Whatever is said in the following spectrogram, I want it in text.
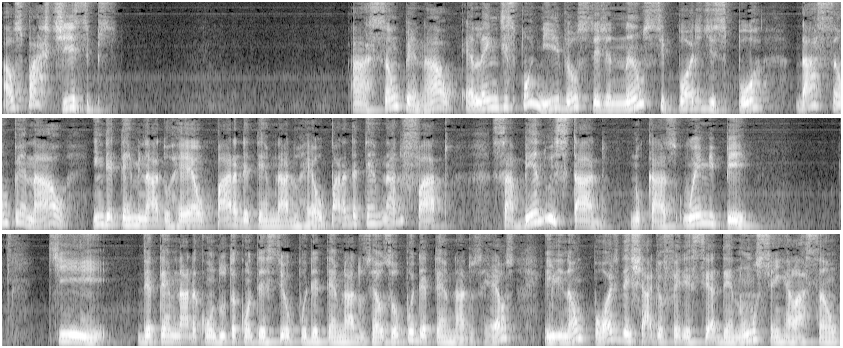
aos partícipes. A ação penal ela é indisponível, ou seja, não se pode dispor da ação penal em determinado réu, para determinado réu, para determinado fato. Sabendo o Estado, no caso o MP, que determinada conduta aconteceu por determinados réus ou por determinados réus, ele não pode deixar de oferecer a denúncia em relação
